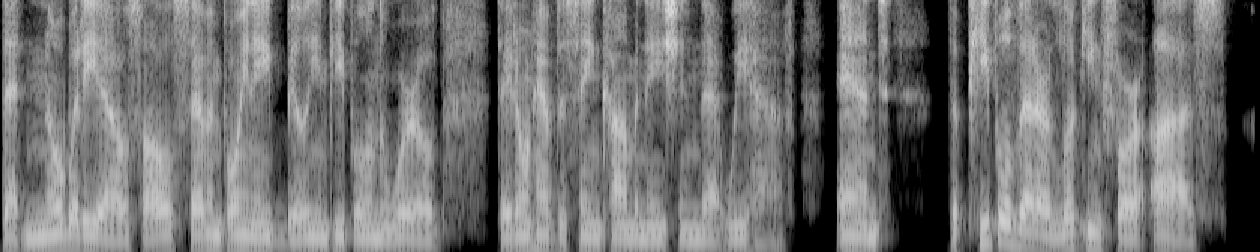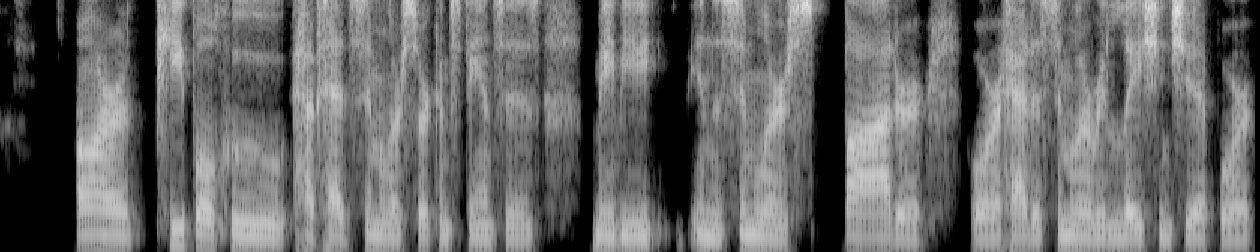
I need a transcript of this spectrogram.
that nobody else, all 7.8 billion people in the world, they don't have the same combination that we have. And the people that are looking for us are people who have had similar circumstances, maybe in the similar spot or or had a similar relationship or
